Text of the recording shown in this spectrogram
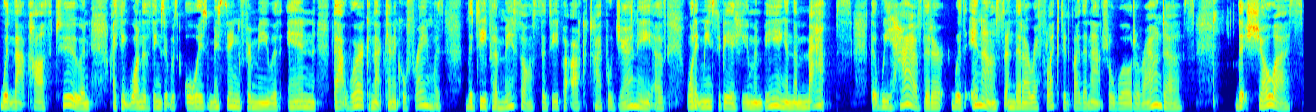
went that path too. And I think one of the things that was always missing for me within that work and that clinical frame was the deeper mythos, the deeper archetypal journey of what it means to be a human being and the maps that we have that are within us and that are reflected by the natural world around us that show us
